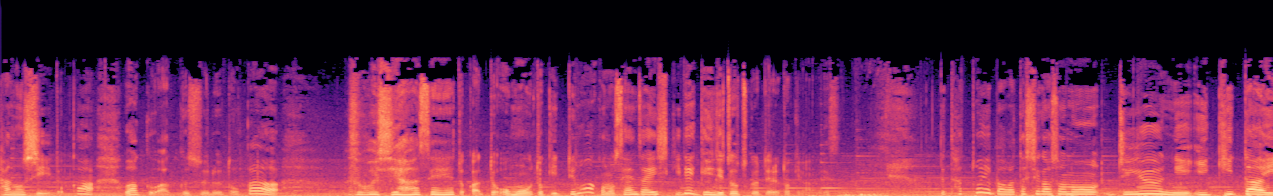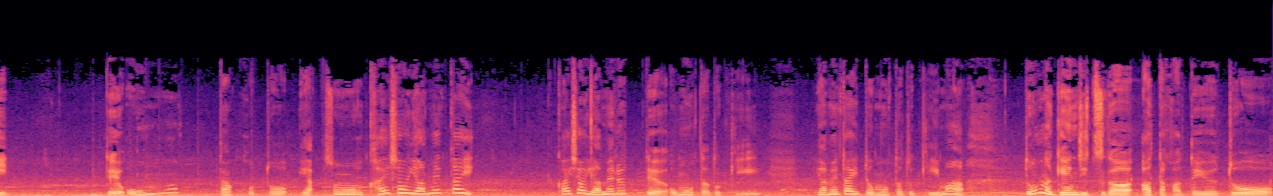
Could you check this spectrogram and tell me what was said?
楽しいとかワクワクするとかすごい幸せとかって思う時っていうのはこの潜在意識で現実を作っている時なんです。で例えば私がその自由に生きたいって思ったこといやその会社を辞めたい会社を辞めるって思った時辞めたいと思った時まあどんな現実があったかっていうと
